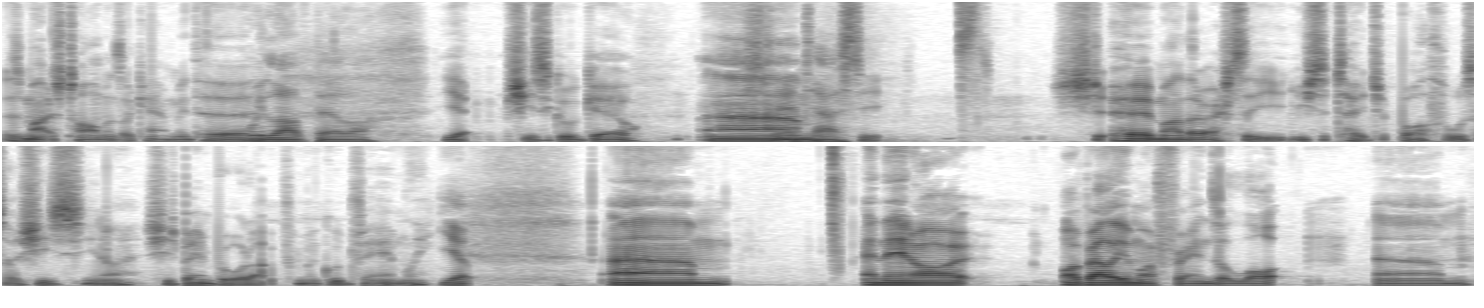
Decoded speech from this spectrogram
as much time as I can with her. We love Bella. Yeah, she's a good girl. She's Um, fantastic. She, her mother actually used to teach at Bothwell, so she's you know she's been brought up from a good family. Yep. Um, and then I I value my friends a lot. Um,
